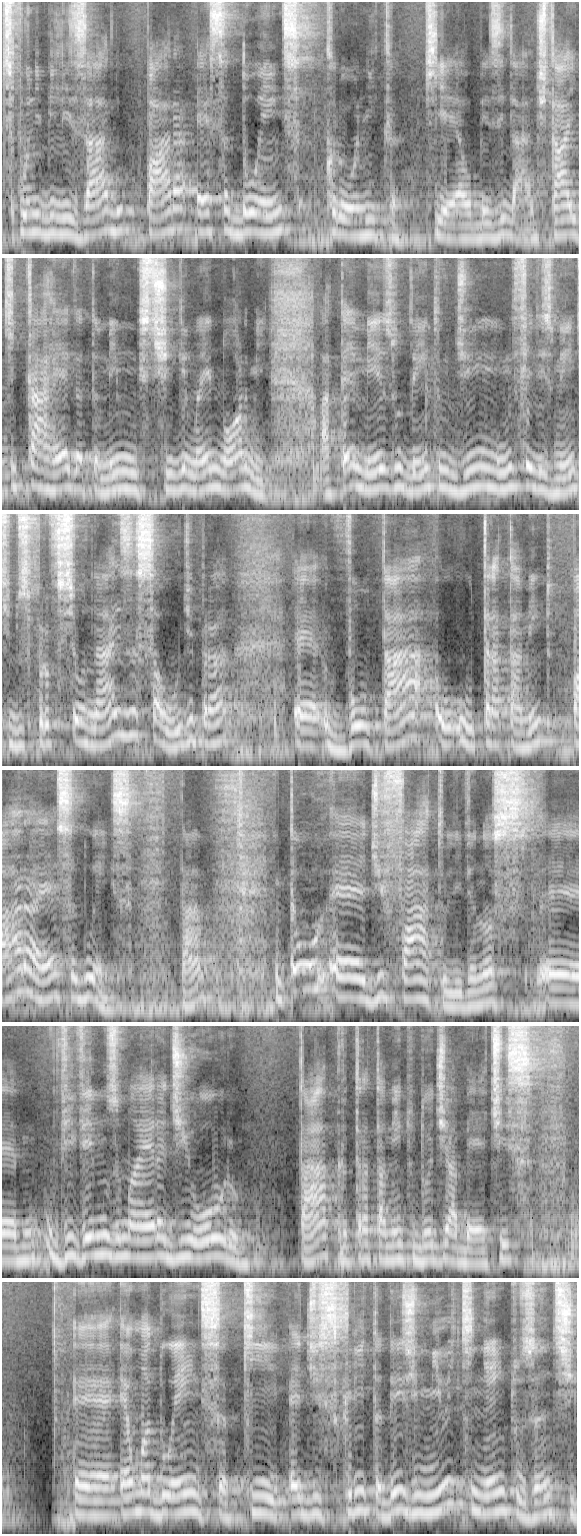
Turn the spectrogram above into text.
disponibilizado para essa doença crônica que é a obesidade, tá? E que carrega também um estigma enorme, até mesmo dentro de, infelizmente, dos profissionais da saúde para é, voltar o, o, tratamento para essa doença. Tá? Então, é, de fato, Lívia, nós é, vivemos uma era de ouro tá? para o tratamento do diabetes. É, é, uma doença que é descrita desde 1500 a.C.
